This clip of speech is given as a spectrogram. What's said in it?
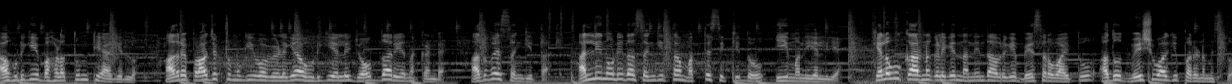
ಆ ಹುಡುಗಿ ಬಹಳ ತುಂಟಿಯಾಗಿದ್ಲು. ಆದರೆ ಪ್ರಾಜೆಕ್ಟ್ ಮುಗಿಯುವ ವೇಳೆಗೆ ಆ ಹುಡುಗಿಯಲ್ಲಿ ಜವಾಬ್ದಾರಿಯನ್ನು ಕಂಡೆ. ಅದುವೇ ಸಂಗೀತ. ಅಲ್ಲಿ ನೋಡಿದ ಸಂಗೀತ ಮತ್ತೆ ಸಿಕ್ಕಿದ್ದು ಈ ಮನೆಯಲ್ಲಿಯೇ. ಕೆಲವು ಕಾರಣಗಳಿಗೆ ನನ್ನಿಂದ ಅವರಿಗೆ ಬೇಸರವಾಯಿತು, ಅದು ದ್ವೇಷವಾಗಿ ಪರಿಣಮಿಸಿತು.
